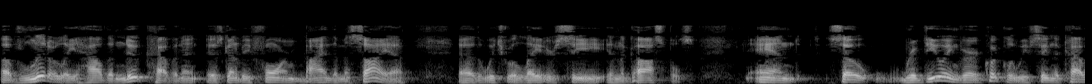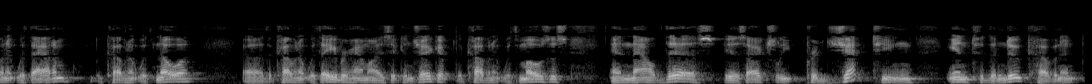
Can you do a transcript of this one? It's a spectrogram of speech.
of literally how the new covenant is going to be formed by the Messiah, uh, which we'll later see in the Gospels. And so, reviewing very quickly, we've seen the covenant with Adam, the covenant with Noah, uh, the covenant with Abraham, Isaac, and Jacob, the covenant with Moses, and now this is actually projecting into the new covenant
